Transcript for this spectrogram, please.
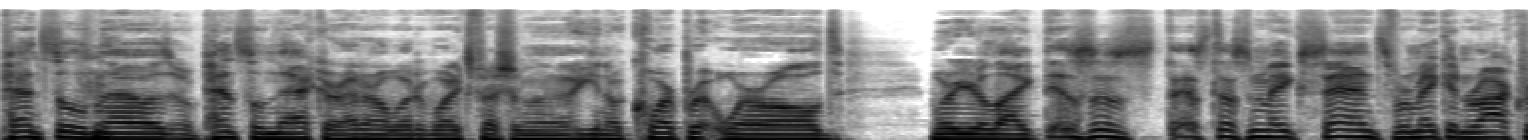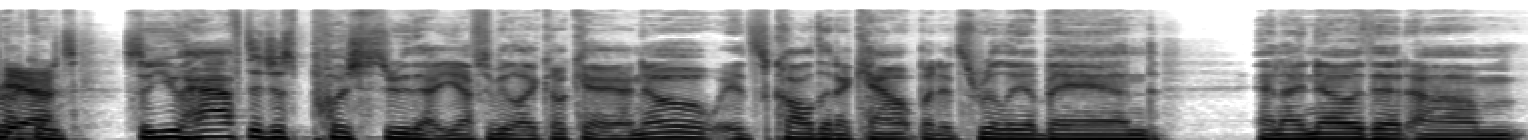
pencil nose or pencil neck or I don't know what what expression you know corporate world where you're like this is this doesn't make sense. We're making rock records. Yeah. so you have to just push through that. You have to be like okay I know it's called an account but it's really a band. And I know that um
